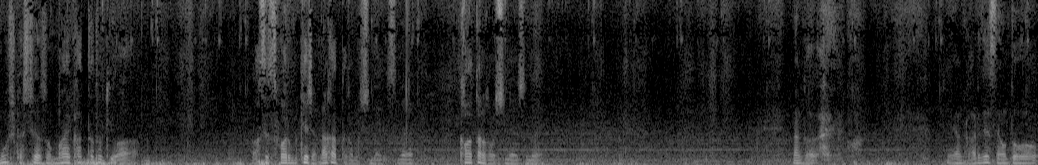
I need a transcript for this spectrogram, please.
もしかしたらその前買った時は、アセスファルム系じゃなかったかもしれないですね。変わったのかもしれないですね。なんか なんかあれですね、本当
